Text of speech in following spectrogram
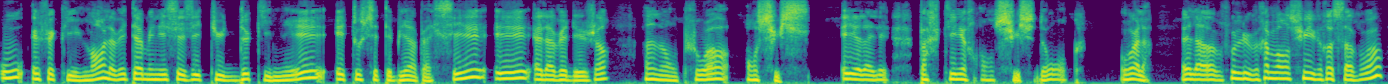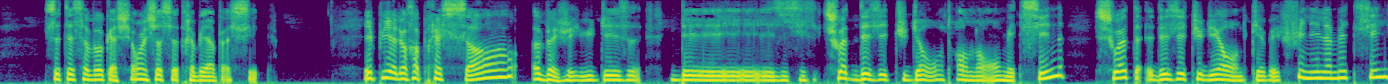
où effectivement elle avait terminé ses études de kiné et tout s'était bien passé et elle avait déjà un emploi en Suisse et elle allait partir en Suisse. Donc, voilà. Elle a voulu vraiment suivre sa voie. C'était sa vocation et ça s'est très bien passé. Et puis alors après ça, euh, ben, j'ai eu des, des, soit des étudiantes en, en, médecine, soit des étudiantes qui avaient fini la médecine,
